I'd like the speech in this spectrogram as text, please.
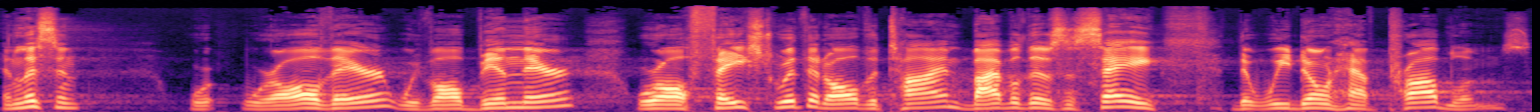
And listen, we're, we're, all there. We've all been there. We're all faced with it all the time. Bible doesn't say that we don't have problems.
